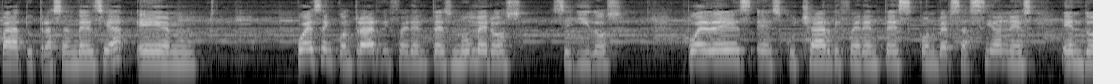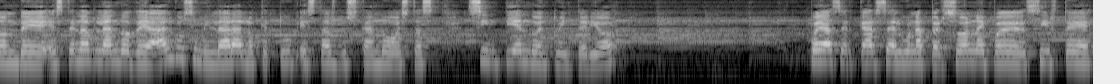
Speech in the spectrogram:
para tu trascendencia? Em, puedes encontrar diferentes números seguidos puedes escuchar diferentes conversaciones en donde estén hablando de algo similar a lo que tú estás buscando o estás sintiendo en tu interior. Puede acercarse a alguna persona y puede decirte,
